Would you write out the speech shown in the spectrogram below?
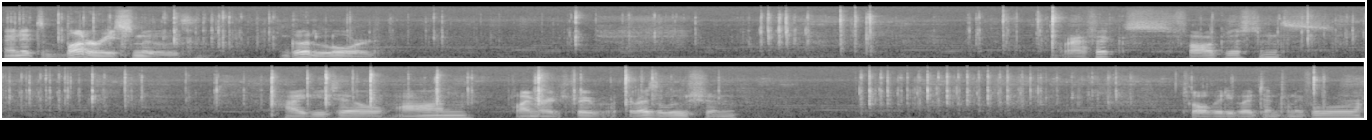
And it's buttery smooth. Good lord. Graphics, fog distance, high detail on, primary resolution, 1280 by 1024.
